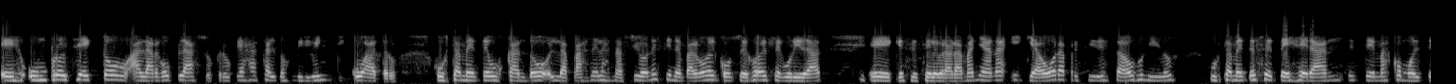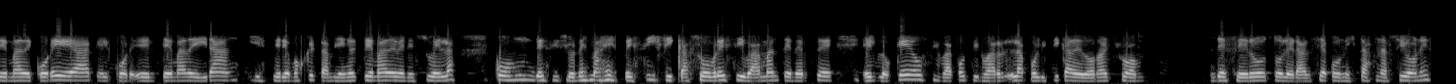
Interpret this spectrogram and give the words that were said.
es un proyecto a largo plazo, creo que es hasta el 2024, justamente buscando la paz de las naciones. Sin embargo, en el Consejo de Seguridad eh, que se celebrará mañana y que ahora preside Estados Unidos, justamente se tejerán temas como el tema de Corea, el, el tema de Irán y esperemos que también el tema de Venezuela con decisiones más específicas sobre si va a mantenerse el bloqueo, si va a continuar la política de Donald Trump de cero tolerancia con estas naciones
